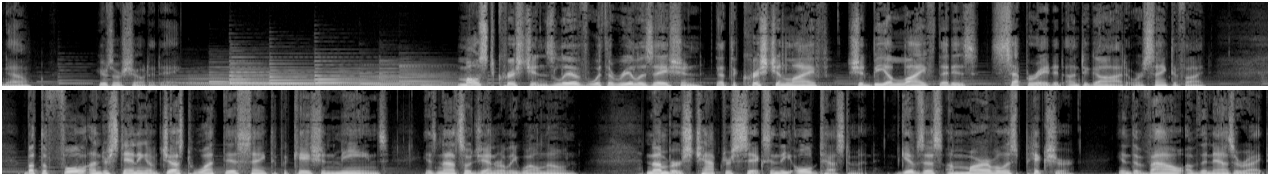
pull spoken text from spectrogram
Now, here's our show today. Most Christians live with a realization that the Christian life should be a life that is separated unto God or sanctified. But the full understanding of just what this sanctification means is not so generally well known. Numbers chapter 6 in the Old Testament gives us a marvelous picture in the vow of the Nazarite,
